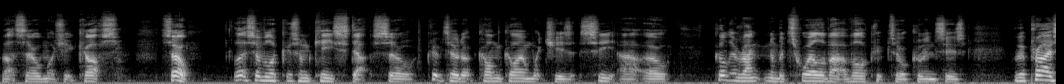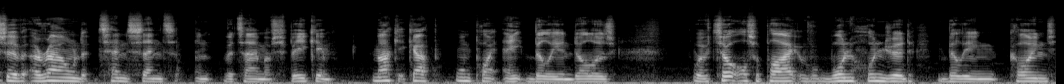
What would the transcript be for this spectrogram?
that's how much it costs. So let's have a look at some key stats. So Crypto.com coin, which is CRO, currently ranked number 12 out of all cryptocurrencies, with a price of around 10 cents at the time of speaking. Market cap 1.8 billion dollars, with a total supply of 100 billion coins.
